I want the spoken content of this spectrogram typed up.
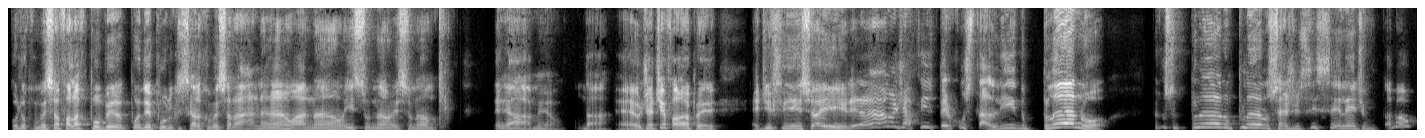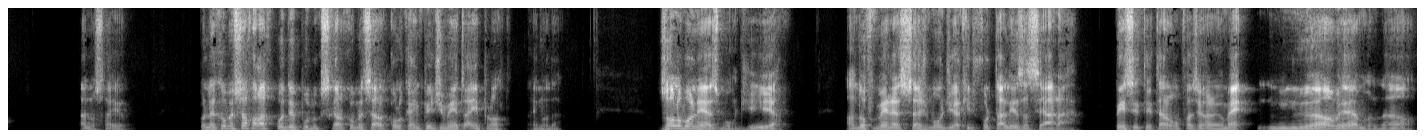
quando comecei a falar com o poder público, os caras começaram, ah, não, ah, não, isso não, isso não. Ele, ah, meu, não dá. É, eu já tinha falado para ele, é difícil aí. Ele, ah, mas já fiz percurso tá lindo, plano. Percurso plano, plano, Sérgio, isso é excelente. Tá bom. Ah, não saiu. Quando ele começou a falar com o poder público, os caras começaram a colocar impedimento, aí pronto, aí não dá. Zola Bonese, bom dia. Adolfo Menezes, Sérgio, bom dia aqui de Fortaleza, Ceará. Pensa em tentar fazer um Ironman? Não mesmo, não.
